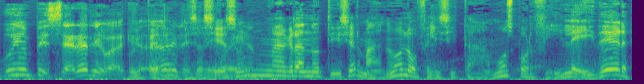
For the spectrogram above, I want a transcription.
voy a empezar a rebajar. Uy, pero eso sí es una gran noticia, hermano. Lo felicitamos por fin, Leider.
